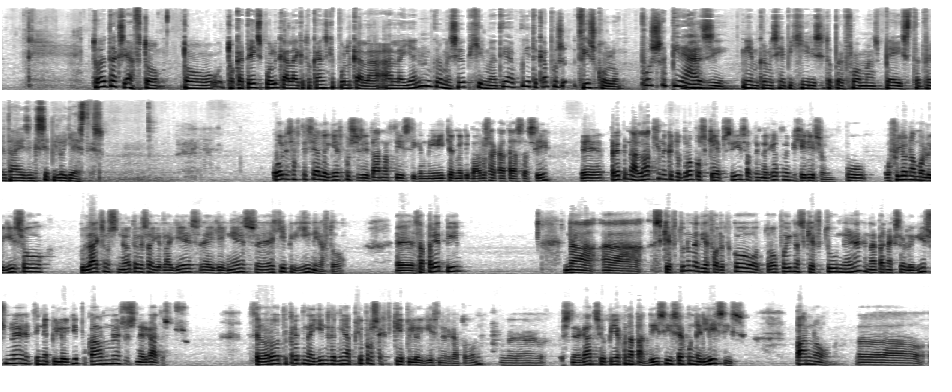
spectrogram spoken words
Τώρα εντάξει, αυτό το, το κατέχεις πολύ καλά και το κάνεις και πολύ καλά, αλλά για έναν μικρομεσαίο επιχειρηματία ακούγεται κάπως δύσκολο. Πώς επηρεάζει μια μικρομεσαία επιχείρηση το performance-based advertising στις επιλογές της; Όλες αυτές οι αλλογές που συζητάμε αυτή τη στιγμή και με την παρούσα κατάσταση ε, πρέπει να αλλάξουν και τον τρόπο σκέψης από τη μεριά των επιχειρήσεων που οφείλω να ομολογήσω τουλάχιστον στις νεότερες αγελαγές, ε, γενιές ε, έχει γίνει αυτό. Ε, θα πρέπει να α, σκεφτούν με διαφορετικό τρόπο ή να σκεφτούν, να επαναξιολογήσουν την επιλογή που κάνουν στους συνεργάτες τους. Θεωρώ ότι πρέπει να γίνεται μια πιο προσεκτική επιλογή συνεργατών. Ε, συνεργάτες οι οποίοι έχουν απαντήσεις, έχουν λύσεις πάνω ε,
